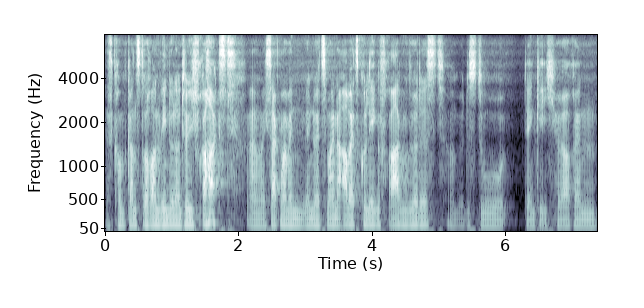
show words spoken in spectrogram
Das kommt ganz drauf an, wen du natürlich fragst. Ähm, ich sag mal, wenn, wenn du jetzt meine Arbeitskollegen fragen würdest, dann würdest du, denke ich, hören,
